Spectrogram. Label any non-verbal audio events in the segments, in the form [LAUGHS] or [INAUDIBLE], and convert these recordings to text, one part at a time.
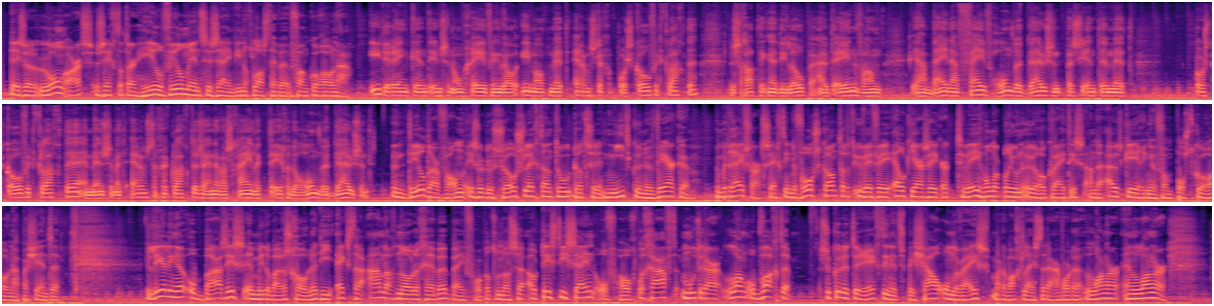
Deze longarts zegt dat er heel veel mensen zijn die nog last hebben van corona. Iedereen kent in zijn omgeving wel iemand met ernstige post-covid klachten. De schattingen die lopen uiteen van ja, bijna 500.000 patiënten met post-covid-klachten... en mensen met ernstige klachten zijn er waarschijnlijk tegen de 100.000. Een deel daarvan is er dus zo slecht aan toe dat ze niet kunnen werken. Een bedrijfsarts zegt in de Volkskrant dat het UWV elk jaar zeker 200 miljoen euro kwijt is... aan de uitkeringen van post-corona-patiënten. Leerlingen op basis- en middelbare scholen die extra aandacht nodig hebben... bijvoorbeeld omdat ze autistisch zijn of hoogbegaafd... moeten daar lang op wachten. Ze kunnen terecht in het speciaal onderwijs, maar de wachtlijsten daar worden langer en langer.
